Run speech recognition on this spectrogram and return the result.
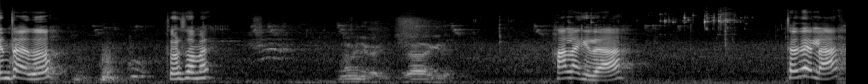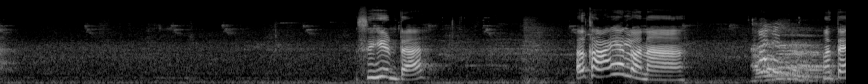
ಎಂತ ಅದು? ತೋರ್ಸೊಮ್ಮೆ. ಹಾಲಾಗಿದ ಚಂದ ಇಲ್ಲ ಸಿಹಿ ಉಂಟಾ? ಅದು ಕಾಯಿ ಅಲ್ವನಾ ಮತ್ತೆ?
